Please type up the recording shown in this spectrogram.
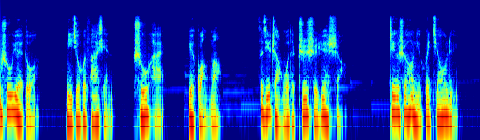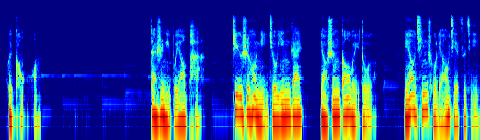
读书越多，你就会发现，书海越广袤，自己掌握的知识越少。这个时候你会焦虑，会恐慌。但是你不要怕，这个时候你就应该要升高维度了。你要清楚了解自己，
